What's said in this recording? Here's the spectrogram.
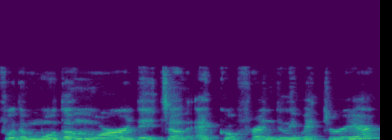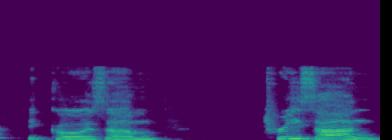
for the modern world, it's an eco-friendly material because um, trees are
